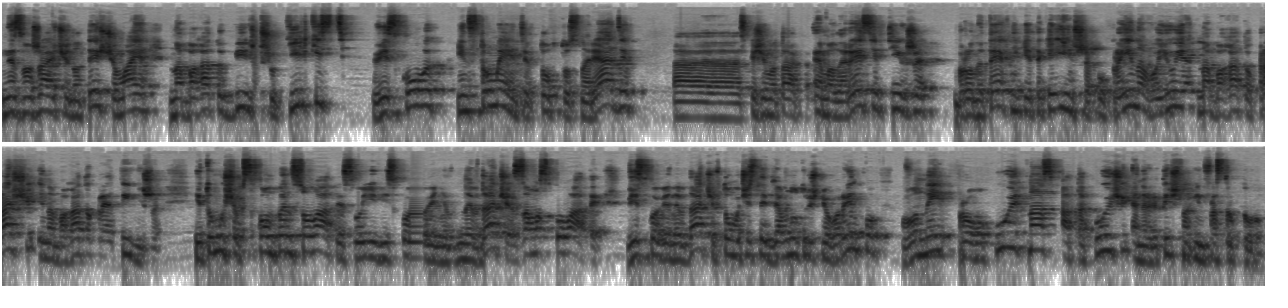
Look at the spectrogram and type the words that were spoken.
незважаючи на те, що має набагато більшу кількість військових інструментів, тобто снарядів, скажімо так, МЛРСів, тих же бронетехніки, і таке інше. Україна воює набагато краще і набагато креативніше. І тому, щоб скомпенсувати свої військові невдачі, замаскувати військові невдачі, в тому числі для внутрішнього ринку, вони провокують нас, атакуючи енергетичну інфраструктуру.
